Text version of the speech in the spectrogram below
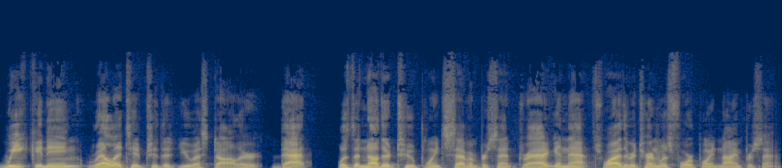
weakening relative to the US dollar, that was another 2.7% drag, and that's why the return was 4.9%.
